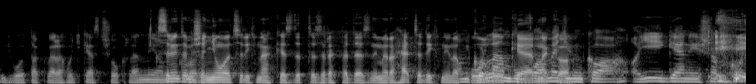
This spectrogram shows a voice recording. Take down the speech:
úgy voltak vele, hogy kezd sok lenni. Amikor, Szerintem is a nyolcadiknál kezdett ez repedezni, mert a hetediknél a Amikor Lambóval megyünk a... a, a jégen, és akkor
